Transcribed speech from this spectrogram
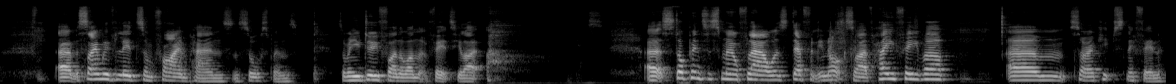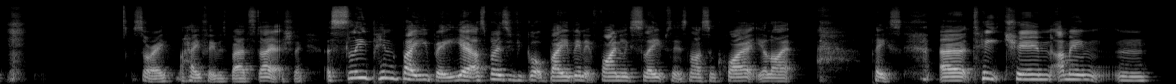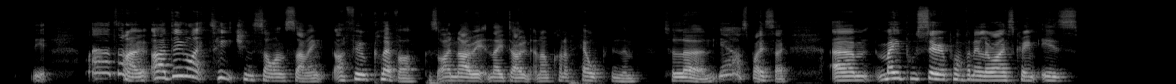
um, same with lids on frying pans and saucepans. So when you do find the one that fits, you're like, oh, yes. Uh, stopping to smell flowers, definitely not because I have hay fever. Um, sorry, I keep sniffing. Sorry, my hay fever's bad today, actually. A sleeping baby. Yeah, I suppose if you've got a baby and it finally sleeps and it's nice and quiet, you're like, ah, peace. Uh, teaching, I mean, mm, yeah. I don't know. I do like teaching someone something. I feel clever because I know it and they don't, and I'm kind of helping them to learn. Yeah, I suppose so. Um, maple syrup on vanilla ice cream is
